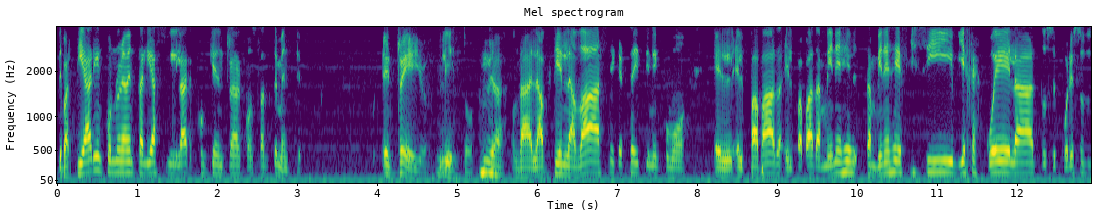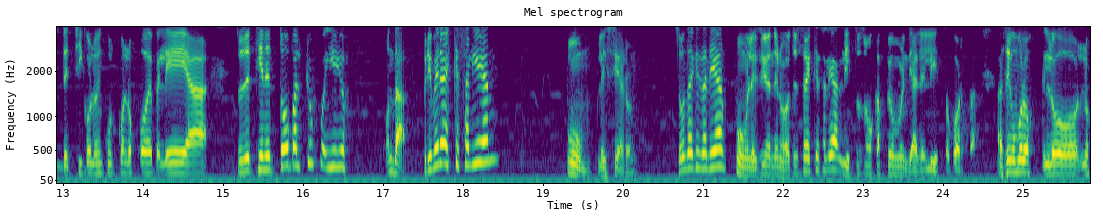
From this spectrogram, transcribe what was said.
de partida alguien con una mentalidad similar con quien entrenar constantemente. Entre ellos, Mm. listo. Ya. Onda, la- tienen la base, ¿cachai? Tienen como el, el papá, el papá también es también es de FGC, vieja escuela, entonces por eso de chico los inculcó en los juegos de pelea. Entonces tienen todo para el triunfo y ellos, onda, primera vez que salían, pum, le hicieron. Segunda vez que salían, pum, le hicieron de nuevo. Tercera vez que salían, listo, somos campeones mundiales, listo, corta. Así como los, los-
